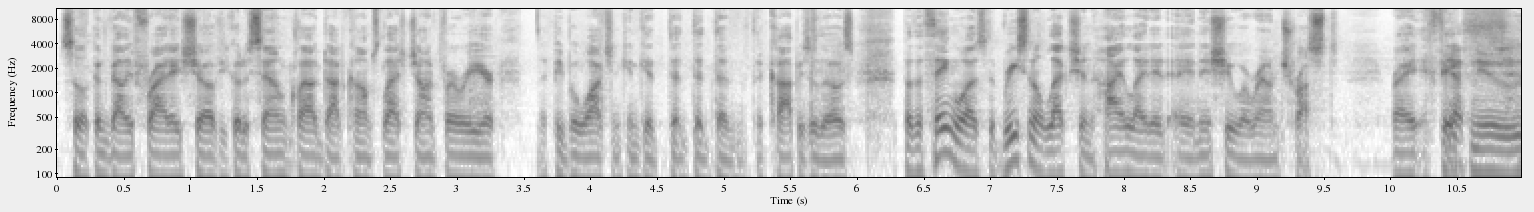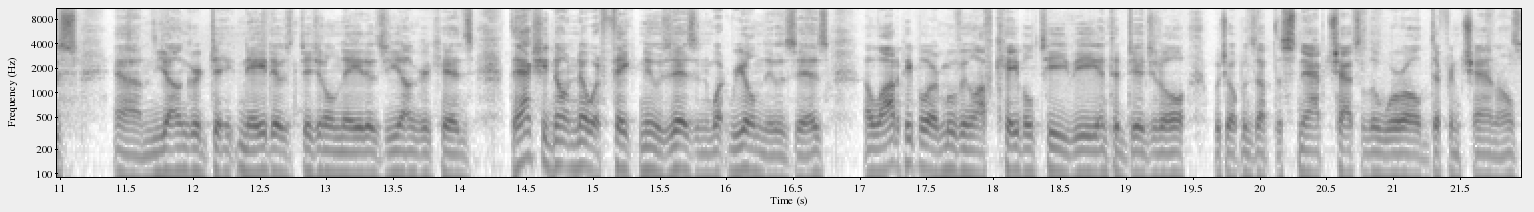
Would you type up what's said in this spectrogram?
Silicon Valley Friday show. If you go to soundcloud.com slash John Furrier, the people watching can get the, the, the, the copies of those. But the thing was, the recent election highlighted an issue around trust. Right, fake Yes. news, um, younger di- natives, digital natives, younger kids. They actually don't know what fake news is and what real news is. A lot of people are moving off cable TV into digital, which opens up the Snapchats of the world, different channels,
